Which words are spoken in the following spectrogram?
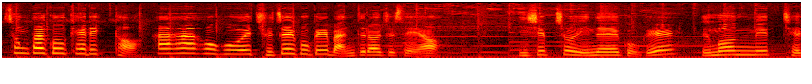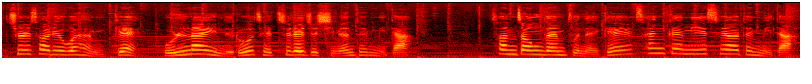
송파구 캐릭터 하하호호의 주제곡을 만들어주세요. 20초 이내의 곡을 음원 및 제출 서류와 함께 온라인으로 제출해 주시면 됩니다. 선정된 분에게 상금이 수여됩니다.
